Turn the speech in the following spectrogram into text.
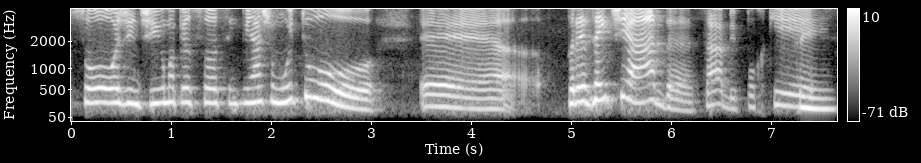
sou hoje em dia uma pessoa assim, que me acho muito é, presenteada, sabe? Porque Sim.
